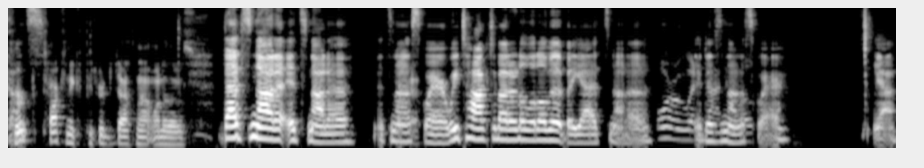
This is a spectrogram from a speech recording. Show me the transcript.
nonsense. Kirk talking to computer to death not one of those? That's not a it's not a it's not Okay. a square. We talked about it a little bit, but yeah, it's not a Or we it is not a square. Yeah.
